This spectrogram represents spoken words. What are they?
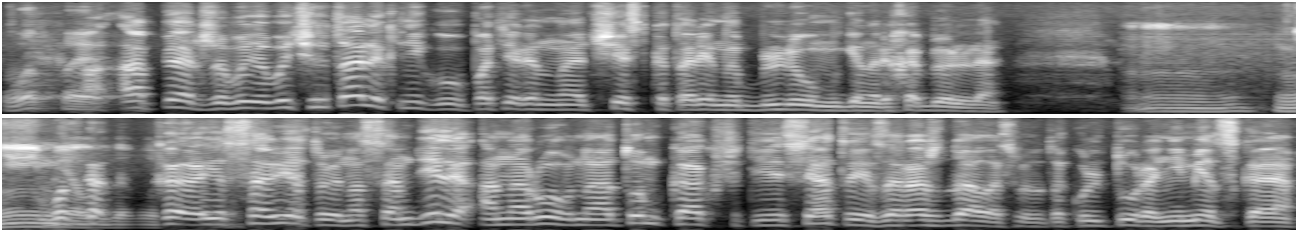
Вот а, поэтому. А, опять же, вы, вы читали книгу «Потерянная честь Катарины Блюм Генриха Бёлля. Не имел вот как, я советую, на самом деле, она ровно о том, как в 60-е зарождалась вот эта культура немецкая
